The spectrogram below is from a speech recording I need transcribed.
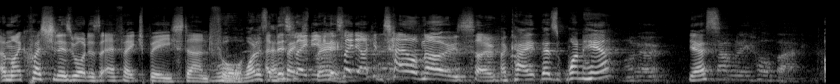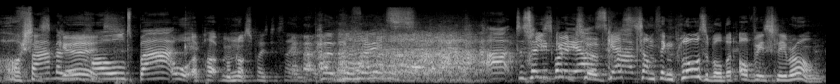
And my question is, what does FHB stand for? Oh, what is and this Lady, this lady, I can tell knows. So. Okay, there's one here. Yes? Family holdback. Oh, she's Family good. hold back. Oh, apart from I'm not supposed to say that. Poker face. Uh, does She's anybody good to else have guessed have- something plausible, but obviously wrong.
